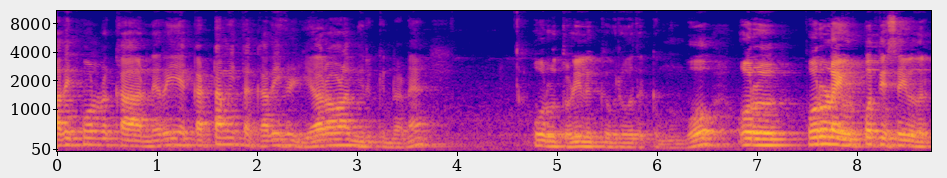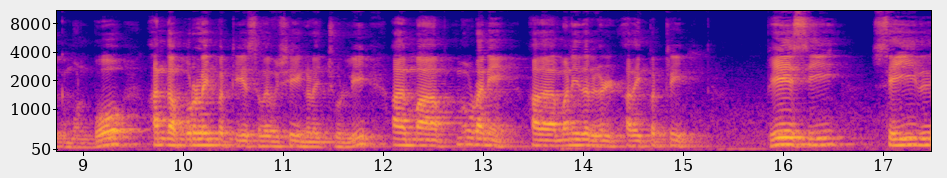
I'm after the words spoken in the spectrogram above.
அதை போன்ற க நிறைய கட்டமைத்த கதைகள் ஏராளம் இருக்கின்றன. ஒரு தொழிலுக்கு வருவதற்கு முன்போ ஒரு பொருளை உற்பத்தி செய்வதற்கு முன்போ அந்த பொருளை பற்றிய சில விஷயங்களை சொல்லி அது ம- உடனே அதை மனிதர்கள் அதை பற்றி பேசி செய்து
